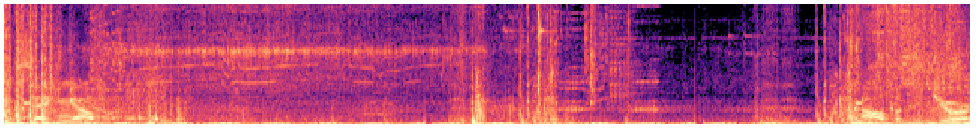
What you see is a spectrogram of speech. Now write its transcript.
I'm taking Alpha. Alpha secure.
